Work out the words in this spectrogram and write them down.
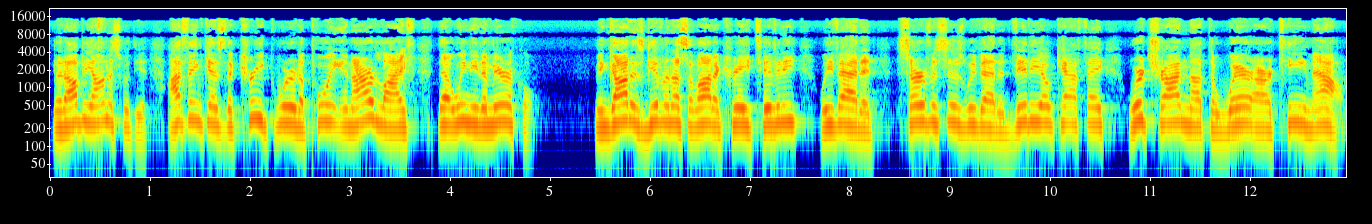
but I'll be honest with you. I think as the creek, we're at a point in our life that we need a miracle. I mean, God has given us a lot of creativity. We've added services, we've added video cafe. We're trying not to wear our team out.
